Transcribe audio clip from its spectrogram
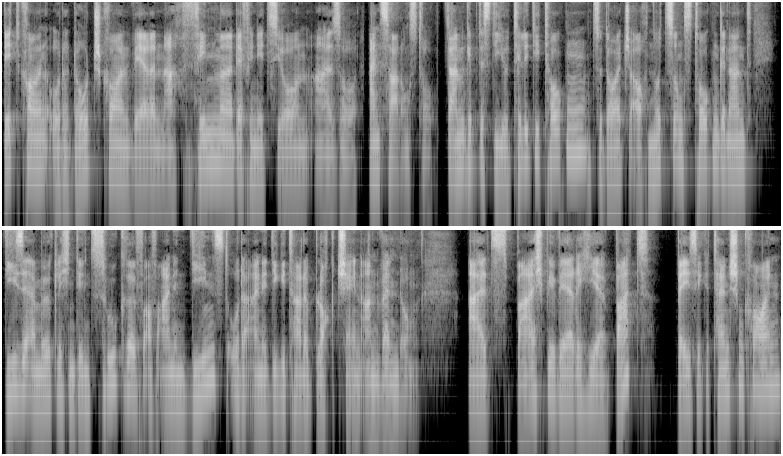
Bitcoin oder Dogecoin wäre nach FINMA-Definition also ein Zahlungstoken. Dann gibt es die Utility Token, zu Deutsch auch Nutzungstoken genannt. Diese ermöglichen den Zugriff auf einen Dienst oder eine digitale Blockchain-Anwendung. Als Beispiel wäre hier BAT, Basic Attention Coin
